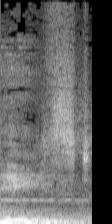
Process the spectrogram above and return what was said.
Haste.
